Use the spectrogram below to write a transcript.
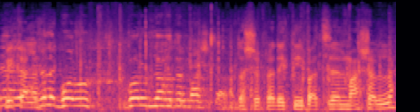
দেখেন। আসলে গরুর গরুর জগতের মাস্টার দর্শকরা দেখতেই পাচ্ছিলেন মাশাল্লাহ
